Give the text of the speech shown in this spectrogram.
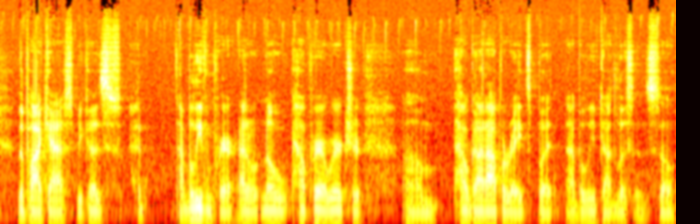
the podcast because I, I believe in prayer. I don't know how prayer works or um, how God operates, but I believe God listens. So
